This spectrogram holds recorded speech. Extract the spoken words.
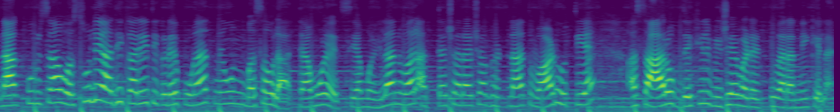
नागपूरचा वसुली अधिकारी तिकडे पुण्यात नेऊन बसवला. त्यामुळेच या महिलांवर अत्याचाराच्या घटनात वाढ होतीये असा आरोप देखील विजय वडेट्टीवारांनी केलाय.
